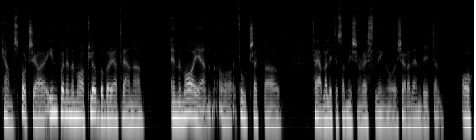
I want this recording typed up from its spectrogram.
kampsport. Så jag är in på en MMA-klubb och började träna MMA igen och fortsätta och tävla lite submission wrestling och köra den biten. Och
